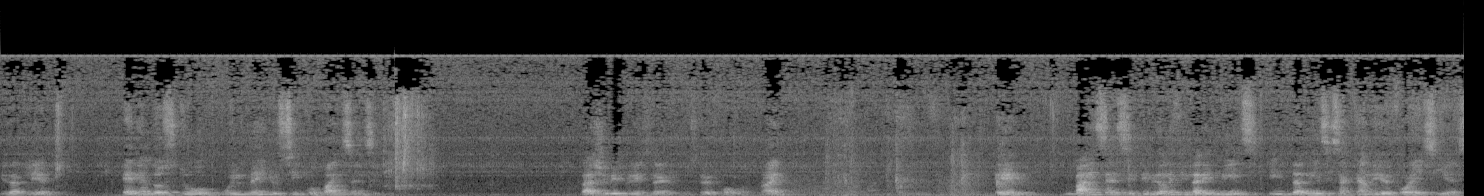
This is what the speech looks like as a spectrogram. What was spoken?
Is that clear? Any of those two will make your SQL bind sensitive. That should be pretty straight, straightforward, right? Um, bind sensitive, the only thing that it means, is that means it's a candidate for ACS.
